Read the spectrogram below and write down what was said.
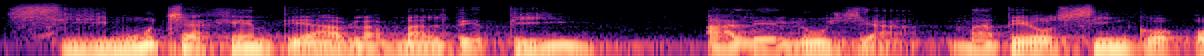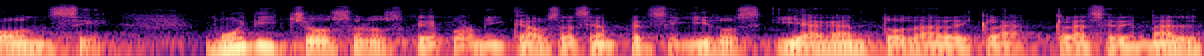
Si mucha gente habla mal de ti, aleluya. Mateo 5:11. Muy dichosos los que por mi causa sean perseguidos y hagan toda clase de mal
